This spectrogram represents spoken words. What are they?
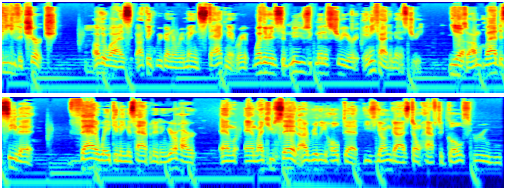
be the church. Otherwise, I think we're going to remain stagnant, whether it's a music ministry or any kind of ministry. Yeah. So I'm glad to see that that awakening is happening in your heart. And and like you said, I really hope that these young guys don't have to go through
